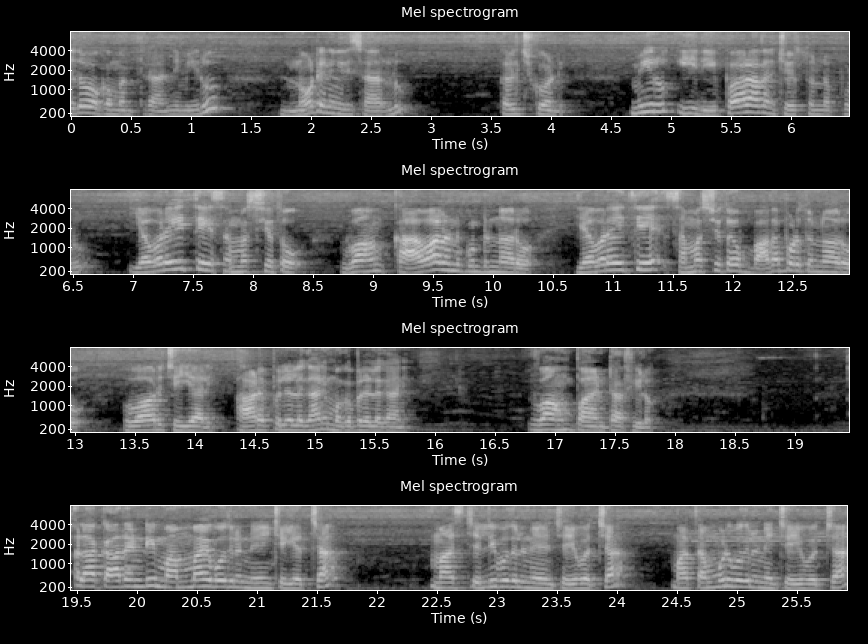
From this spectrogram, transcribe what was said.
ఏదో ఒక మంత్రాన్ని మీరు నూట ఎనిమిది సార్లు తలుచుకోండి. మీరు ఈ దీపారాధన చేస్తున్నప్పుడు ఎవరైతే సమస్యతో వివాహం కావాలనుకుంటున్నారో ఎవరైతే సమస్యతో బాధపడుతున్నారో వారు చేయాలి ఆడపిల్లలు కానీ మగపిల్లలు కానీ వివాహం పాయింట్ ఆఫ్ వ్యూలో. అలా కాదండి మా అమ్మాయి బదులు నేను చేయొచ్చా మా చెల్లి బదులు నేను చేయవచ్చా మా తమ్ముడి బదులు నేను చేయవచ్చా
